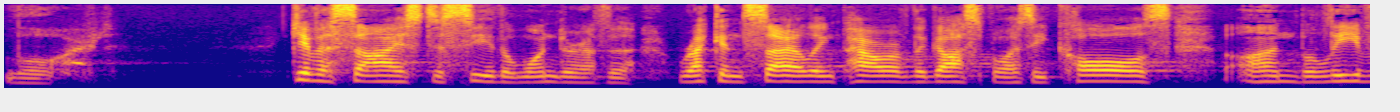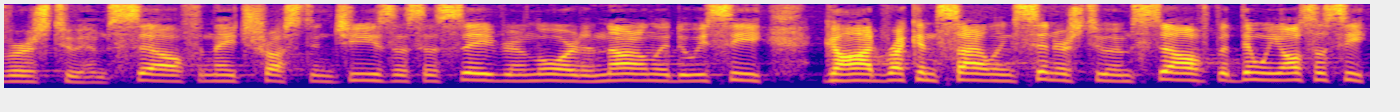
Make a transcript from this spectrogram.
Lord. Give us eyes to see the wonder of the reconciling power of the gospel as he calls unbelievers to himself and they trust in Jesus as Savior and Lord. And not only do we see God reconciling sinners to himself, but then we also see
